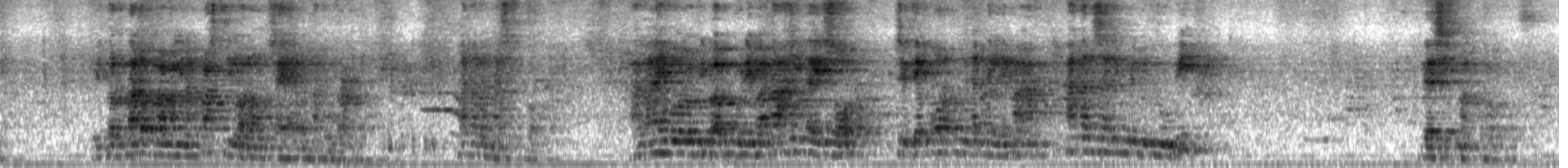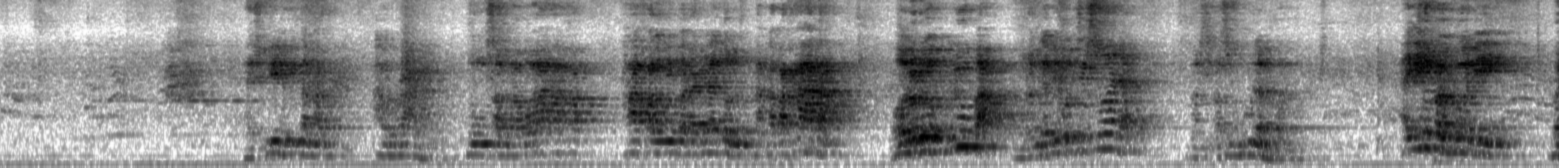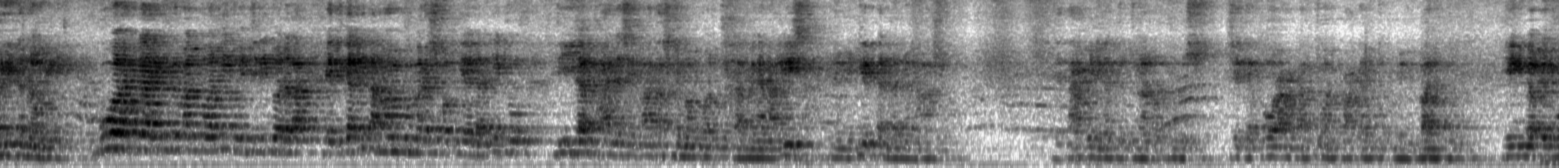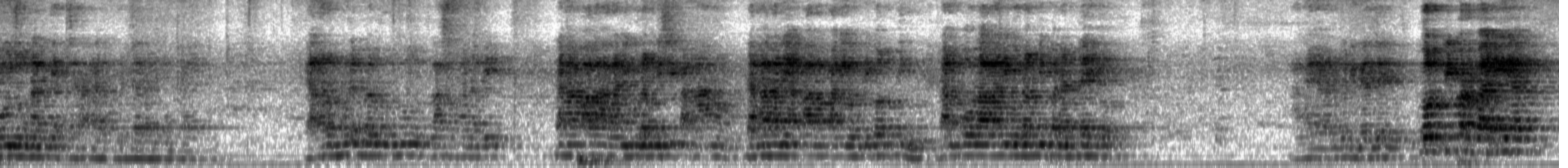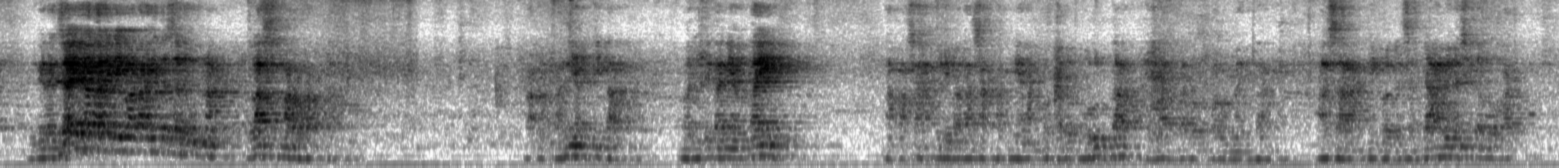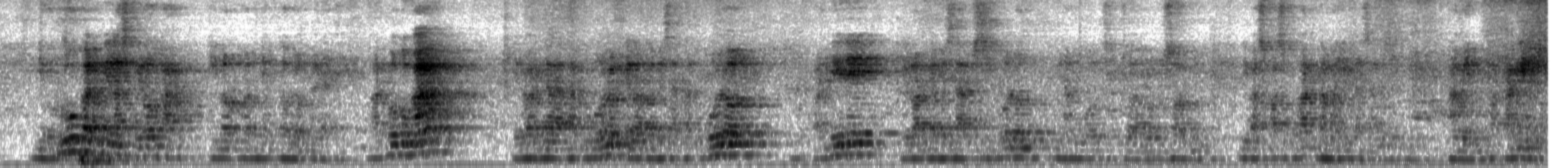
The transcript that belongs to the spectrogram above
Itu taruh memang yang pasti orang saya rendah orang. Mana orang nasib kok. Alai bolo di bangku di mana kita iso setiap orang punya kelemahan. Akan saling menutupi. Dari hikmat SB kita Al-Quran nung sambawa hafal hafal di baradadon nakaparhara oh lu lupa. Orang gak bisa ada. Masih pas bulan pak. Ayo gue di berita nawi buat dari firman Tuhan itu Injil itu adalah ketika kita mampu merespon dan itu tidak hanya sebatas kemampuan kita menganalisa, memikirkan dan memahami. Tetapi dengan tujuan Roh Kudus, setiap orang akan Tuhan pakai untuk membantu hingga penghujung nanti acara adat berjalan dengan baik. Kalau bulan baru dulu langsung nabi dan apalah di gudang di sipak namun dan alani apalah panggil di gonting dan pola di gudang di badan dayo. Alaya juga di gaje. Got di perbadia. Kali di maka kita sadukna las marwata. Banyak kita. Kita yang lain. Apa satu di batas sakatnya anak kota berurut helat kalau kalau mereka asa di bagasan dami na sita rohat diuruban nila sa piroha inorban niya tolong na dati magbubuka keluarga takbulon keluarga besar takbulon pandiri keluarga besar sibulon minanggo si tua di pas-pas urat nama kita sa amin. Makangin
